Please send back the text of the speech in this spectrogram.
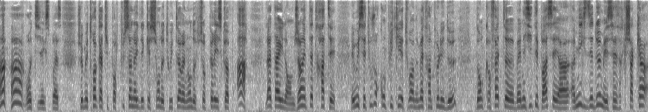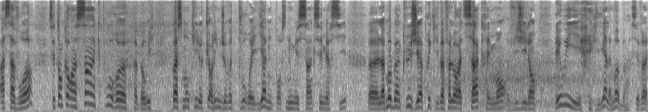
rôti express. Je mets 3 cas, tu portes plus un œil des questions de Twitter et non de sur Periscope. Ah, la Thaïlande, j'en ai peut-être raté. Et oui, c'est toujours compliqué, tu vois, de mettre un peu les deux. Donc en fait, euh, ben, n'hésitez pas, c'est un, mix des deux, mais chacun a sa voix. C'est encore un 5 pour. Euh, ah bah oui, Bass Monkey, le curling, je vote pour. Et Yann pour nous met 5, c'est merci. Euh, la mob incluse, j'ai appris qu'il va falloir être sacrément vigilant. Et oui, il y a la mob, hein, c'est vrai,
